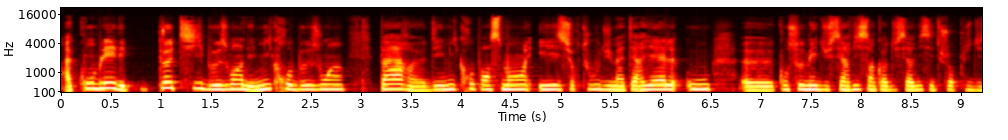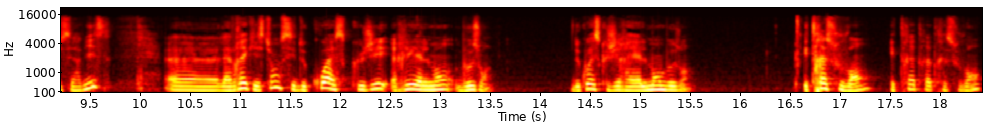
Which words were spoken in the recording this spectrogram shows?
à combler des petits besoins, des micro-besoins par des micro-pansements et surtout du matériel ou consommer du service, encore du service et toujours plus du service, euh, la vraie question, c'est de quoi est-ce que j'ai réellement besoin? De quoi est-ce que j'ai réellement besoin? Et très souvent, et très très très souvent,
